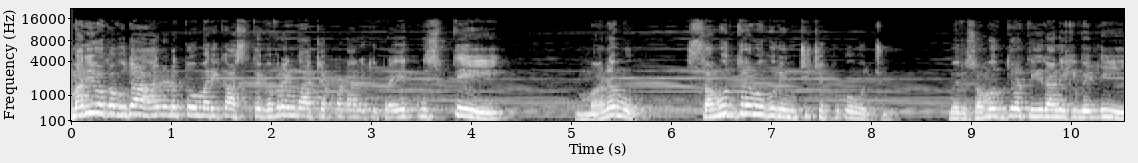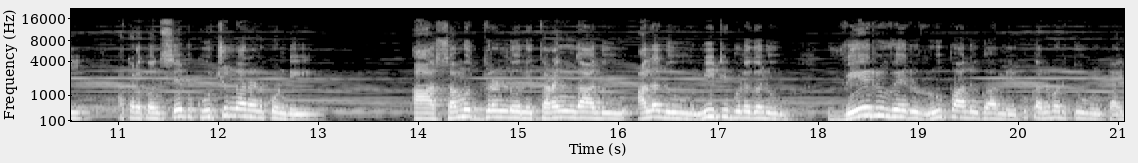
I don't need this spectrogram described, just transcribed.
మరి ఒక ఉదాహరణతో మరి కాస్త వివరంగా చెప్పడానికి ప్రయత్నిస్తే మనము సముద్రము గురించి చెప్పుకోవచ్చు. మీరు సముద్ర తీరానికి వెళ్ళి అక్కడ కొంతసేపు కూర్చున్నారనుకోండి ఆ సముద్రంలోని తరంగాలు అలలు నీటి బుడగలు వేరు వేరు రూపాలుగా మీకు కనబడుతూ ఉంటాయి.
